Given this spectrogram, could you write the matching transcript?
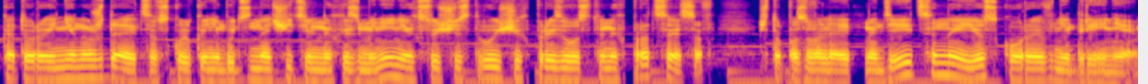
которая не нуждается в сколько-нибудь значительных изменениях существующих производственных процессов, что позволяет надеяться на ее скорое внедрение.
